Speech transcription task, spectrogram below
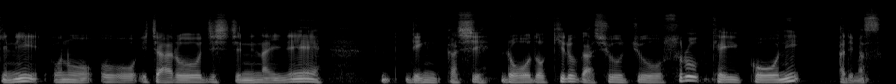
期に、このイチャール実地にないね、林化し、ロードキルが集中する傾向にあります。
